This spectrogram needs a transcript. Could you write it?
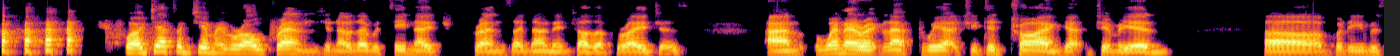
well, Jeff and Jimmy were old friends. You know, they were teenage friends. They'd known each other for ages. And when Eric left, we actually did try and get Jimmy in, uh, but he was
